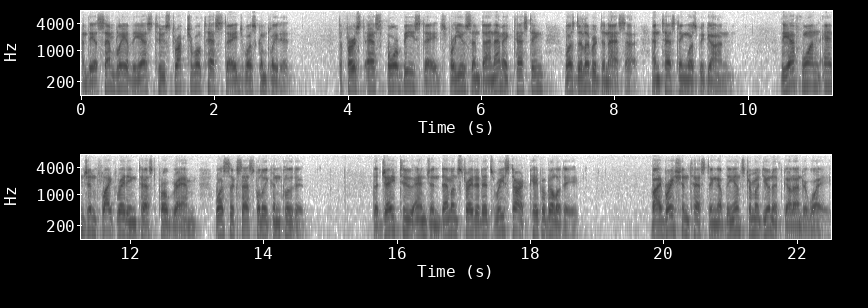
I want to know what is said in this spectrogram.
and the assembly of the S-2 structural test stage was completed. The first S-4B stage for use in dynamic testing was delivered to NASA and testing was begun. The F-1 engine flight rating test program was successfully concluded. The J-2 engine demonstrated its restart capability. Vibration testing of the instrument unit got underway,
